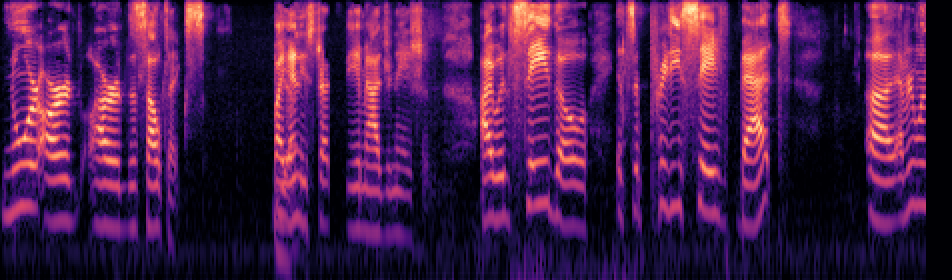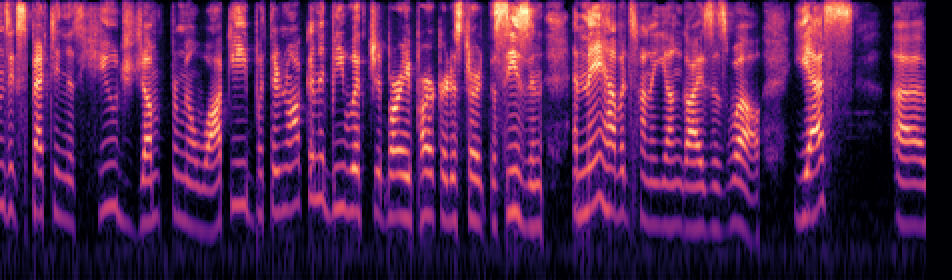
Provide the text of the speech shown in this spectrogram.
nor are are the Celtics by yeah. any stretch of the imagination. I would say, though, it's a pretty safe bet. Uh, everyone's expecting this huge jump from Milwaukee, but they're not going to be with Jabari Parker to start the season, and they have a ton of young guys as well. Yes, uh,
